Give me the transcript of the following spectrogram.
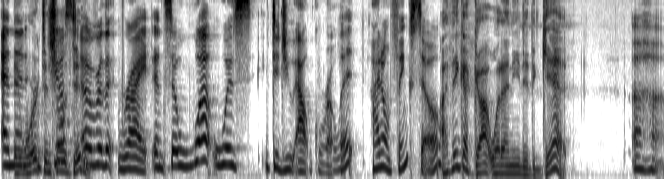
and then worked until it just didn't. over the right. And so, what was? Did you outgrow it? I don't think so. I think I got what I needed to get. Uh huh.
